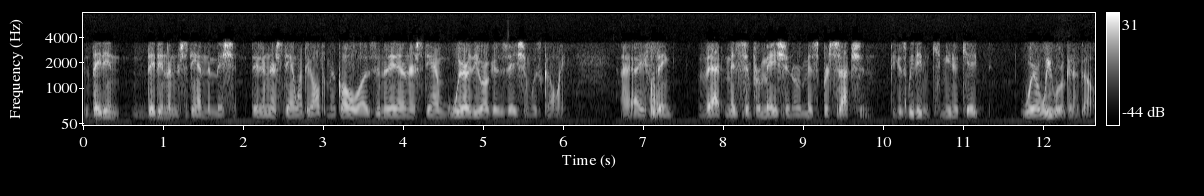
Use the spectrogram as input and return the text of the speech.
they didn't they didn't understand the mission. They didn't understand what the ultimate goal was, and they didn't understand where the organization was going. I, I think that misinformation or misperception, because we didn't communicate where we were going to go,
